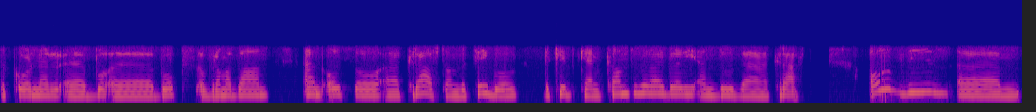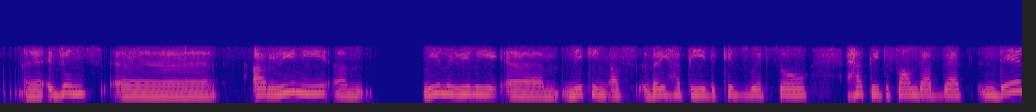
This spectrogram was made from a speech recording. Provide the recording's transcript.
the corner uh, bo- uh, box of Ramadan, and also a craft on the table. The kid can come to the library and do the craft. All of these um, uh, events uh, are really um, really, really um, making us very happy. The kids were so happy to find out that their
